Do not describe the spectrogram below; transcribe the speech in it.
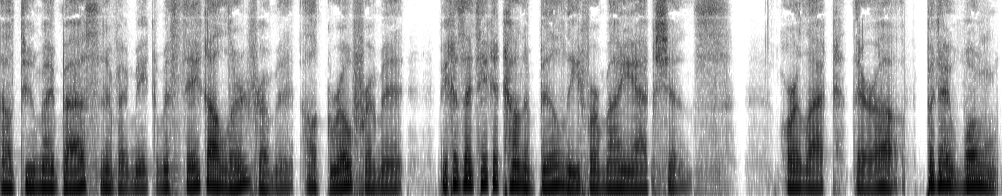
I'll do my best. And if I make a mistake, I'll learn from it. I'll grow from it because I take accountability for my actions or lack thereof. But I won't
